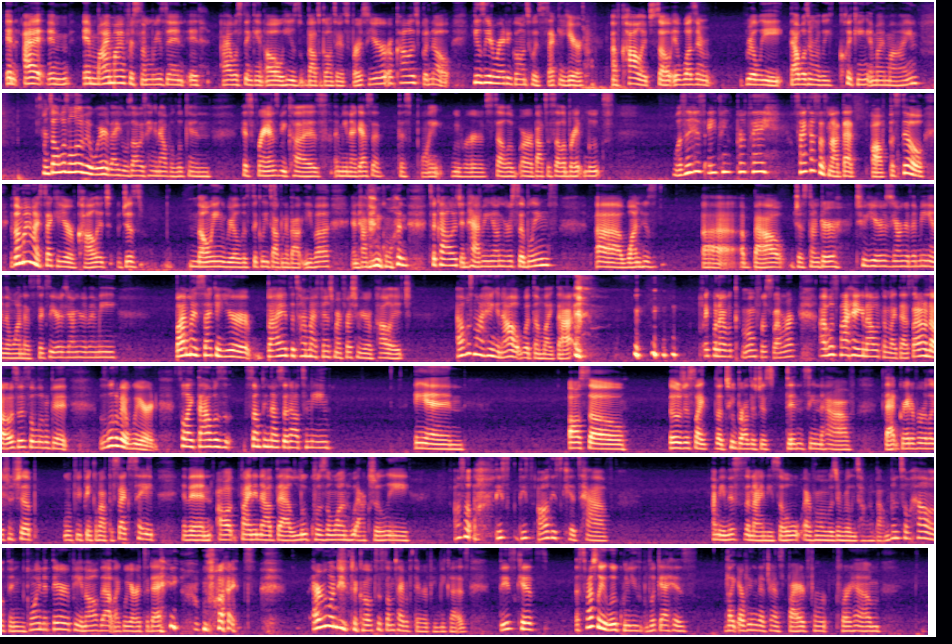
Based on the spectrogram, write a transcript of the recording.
And I, in in my mind, for some reason, it I was thinking, oh, he's about to go into his first year of college, but no, he was getting ready to go into his second year of college. So it wasn't really, that wasn't really clicking in my mind. And so it was a little bit weird that he was always hanging out with Luke and his friends because, I mean, I guess at this point we were celeb- or about to celebrate Luke's, was it his 18th birthday? So I guess that's not that off, but still, if I'm in my second year of college, just knowing realistically talking about Eva and having gone to college and having younger siblings, uh, one who's uh, about just under two years younger than me, and then one that's six years younger than me. By my second year, by the time I finished my freshman year of college, I was not hanging out with them like that. like when I would come home for summer, I was not hanging out with them like that. So I don't know. It was just a little bit, it was a little bit weird. So like that was something that stood out to me. And also, it was just like the two brothers just didn't seem to have that great of a relationship. If you think about the sex tape, and then all, finding out that Luke was the one who actually, also these these all these kids have I mean, this is the 90s, so everyone wasn't really talking about mental health and going to therapy and all that like we are today. but everyone needs to go to some type of therapy because these kids, especially Luke, when you look at his, like everything that transpired for, for him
